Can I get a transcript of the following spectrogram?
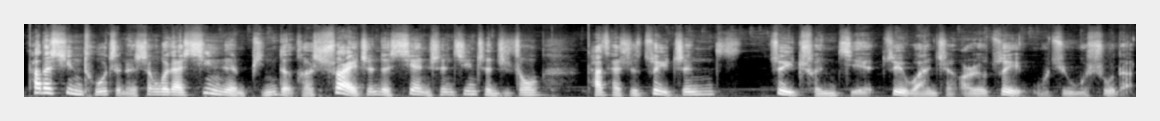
他的信徒只能生活在信任、平等和率真的献身精神之中，他才是最真、最纯洁、最完整而又最无拘无束的。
